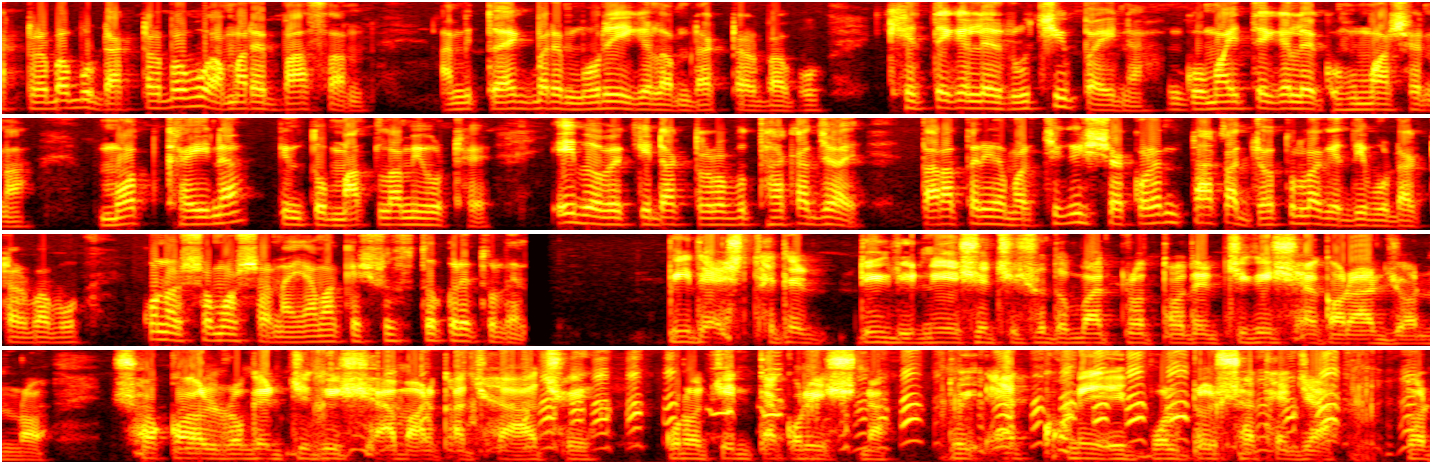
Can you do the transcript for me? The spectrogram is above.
ডাক্তার বাবু ডাক্তার বাবু আমারে বাঁচান। আমি তো একবারে মরেই গেলাম ডাক্তার বাবু খেতে গেলে রুচি পাই না, ঘুমাইতে গেলে ঘুম আসে না। মদ খাই না, কিন্তু মাতলামি ওঠে। এইভাবে কি ডাক্তার বাবু থাকা যায়? তাড়াতাড়ি আমার চিকিৎসা করেন, টাকা যত লাগে দেবো ডাক্তার বাবু কোনো সমস্যা নাই, আমাকে সুস্থ করে তোলেন। বিদেশ থেকে ডিগ্রি নিয়ে এসেছি শুধুমাত্র তোদের চিকিৎসা করার জন্য। সকল রোগের চিকিৎসা আমার কাছে আছে, কোনো চিন্তা করিস না। তুই এক্ষুনি এই বল্টুর সাথে যা, তোর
